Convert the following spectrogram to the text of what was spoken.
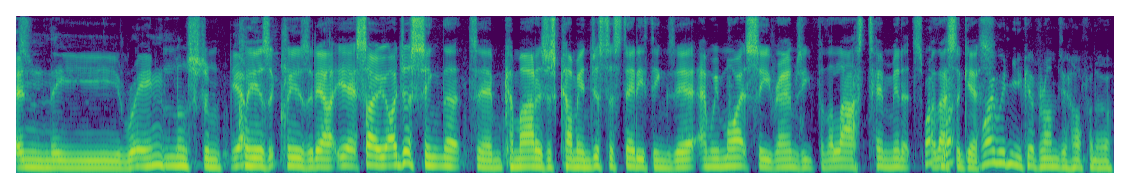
in the rain. Lundstram Yep. clears it, clears it out. Yeah, so I just think that um, Kamara's just come in just to steady things there, and we might see Ramsey for the last ten minutes, but Why- that's why, a guess. Why wouldn't you give Ramsey half an hour?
